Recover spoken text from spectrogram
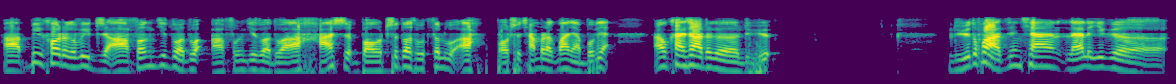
啊，背靠这个位置啊，逢低做多啊，逢低做多啊，还是保持多头思路啊，保持前面的观点不变。然后看一下这个铝，铝的话今天来了一个。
